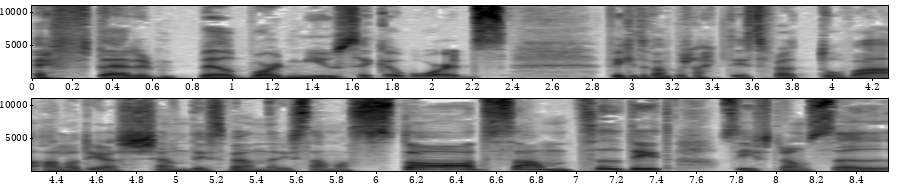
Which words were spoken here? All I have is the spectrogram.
efter Billboard Music Awards. Vilket var praktiskt för att då var alla deras kändisvänner i samma stad samtidigt. Så gifte de sig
